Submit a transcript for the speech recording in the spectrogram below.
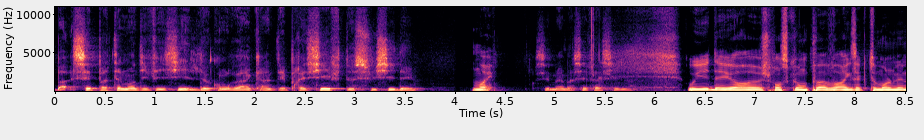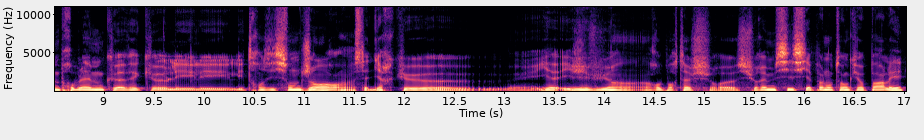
Bah, c'est pas tellement difficile de convaincre un dépressif de se suicider. Ouais. C'est même assez facile. Oui, d'ailleurs, euh, je pense qu'on peut avoir exactement le même problème qu'avec euh, les, transitions de genre. C'est-à-dire que euh, j'ai vu un, reportage sur, sur M6 il y a pas longtemps qui en parlait,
